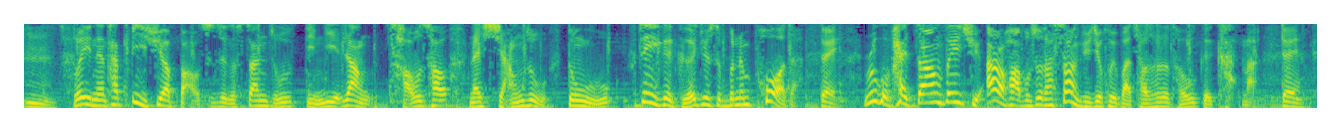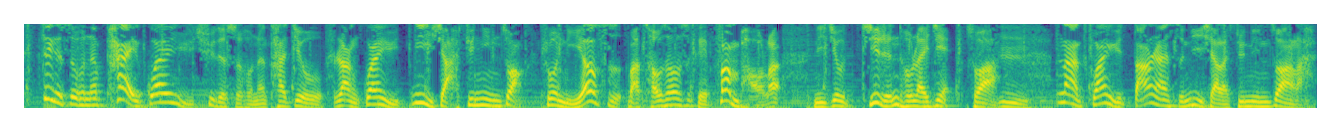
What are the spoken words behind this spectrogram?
嗯所以呢，他必须要保持这个三足鼎立，让曹操来降入东吴，这个格局是不能破的。对如果派张飞去，二话不说，他上去就会把曹操的头给砍了。对，这个时候呢，派关羽去的时候呢，他就让关羽立下军令状，说你要是把曹操是给放跑了，你就提人头来见，是吧？嗯，那关羽当然是立下了军令状了。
